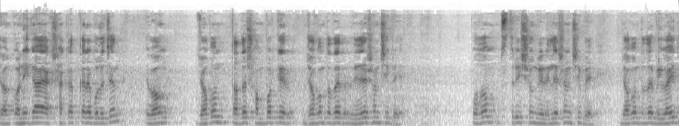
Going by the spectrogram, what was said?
এবং কণিকা এক সাক্ষাৎকারে বলেছেন এবং যখন তাদের সম্পর্কের, যখন তাদের রিলেশনশিপে প্রথম স্ত্রীর সঙ্গে রিলেশনশিপে যখন তাদের বিবাহিত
